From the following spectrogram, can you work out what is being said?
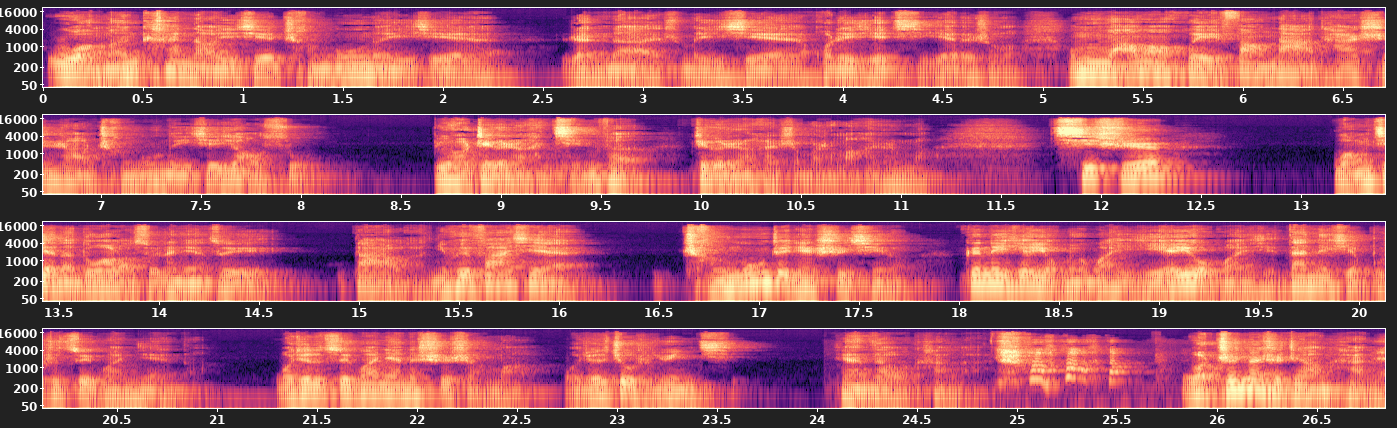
我们看到一些成功的一些人的什么一些或者一些企业的时候，我们往往会放大他身上成功的一些要素，比如说这个人很勤奋，这个人很什么什么很什么。其实我们见得多了，随着年岁大了，你会发现成功这件事情。跟那些有没有关系？也有关系，但那些不是最关键的。我觉得最关键的是什么？我觉得就是运气。现在在我看来，我真的是这样看的，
